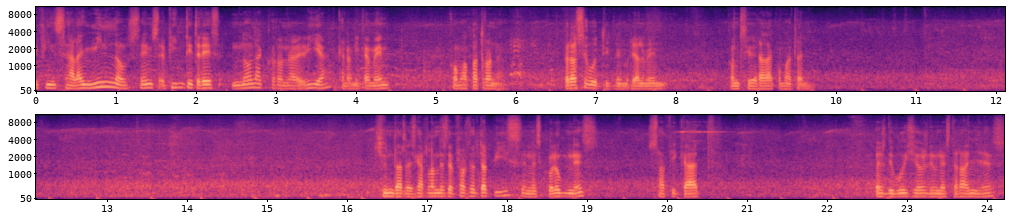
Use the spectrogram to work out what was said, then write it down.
i fins a l'any 1923 no la coronaria canònicament com a patrona, però ha sigut realment considerada com a tal. Junt a les garlandes de flors del tapís, en les columnes s'ha ficat els dibuixos d'unes taronges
